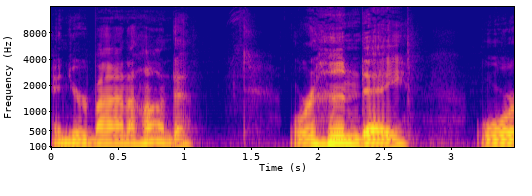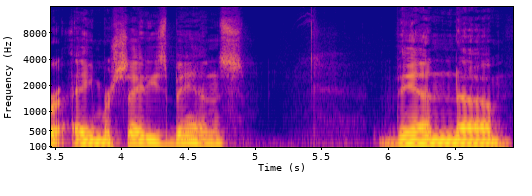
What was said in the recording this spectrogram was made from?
and you're buying a Honda or a Hyundai or a Mercedes Benz, then um,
